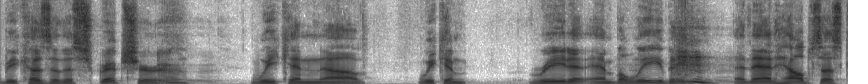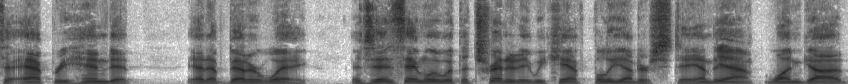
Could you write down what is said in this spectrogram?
because of the scripture, we can uh, we can read it and believe it, and that helps us to apprehend it in a better way. It's the same way with the Trinity. We can't fully understand it. Yeah. one God,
